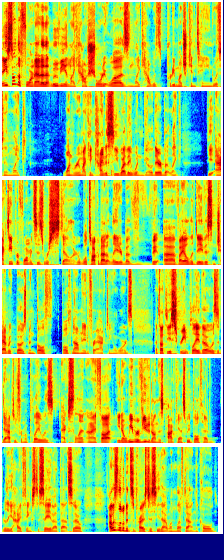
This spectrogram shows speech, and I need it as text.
based on the format of that movie and like how short it was and like how it's pretty much contained within like one room, I can kind of see why they wouldn't go there. But like the acting performances were stellar. We'll talk about it later. But uh, Viola Davis and Chadwick Boseman both both nominated for acting awards. I thought the screenplay, though it was adapted from a play, was excellent. And I thought, you know, we reviewed it on this podcast. We both had really high things to say about that. So I was a little bit surprised to see that one left out in the cold.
